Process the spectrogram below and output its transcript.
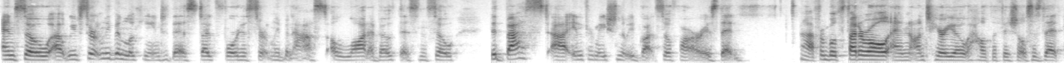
And so uh, we've certainly been looking into this. Doug Ford has certainly been asked a lot about this, and so the best uh, information that we've got so far is that uh, from both federal and Ontario health officials is that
